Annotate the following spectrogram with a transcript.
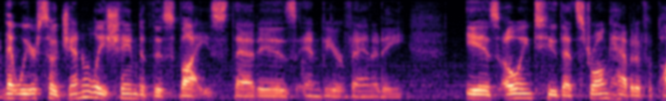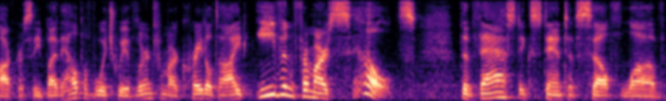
that we are so generally ashamed of this vice, that is envy or vanity, is owing to that strong habit of hypocrisy, by the help of which we have learned from our cradle to hide, even from ourselves, the vast extent of self love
